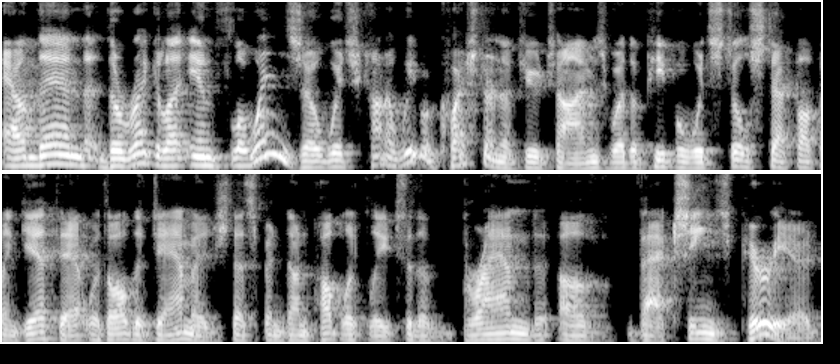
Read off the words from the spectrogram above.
And then the regular influenza, which kind of we were questioning a few times whether people would still step up and get that with all the damage that's been done publicly to the brand of vaccines, period.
